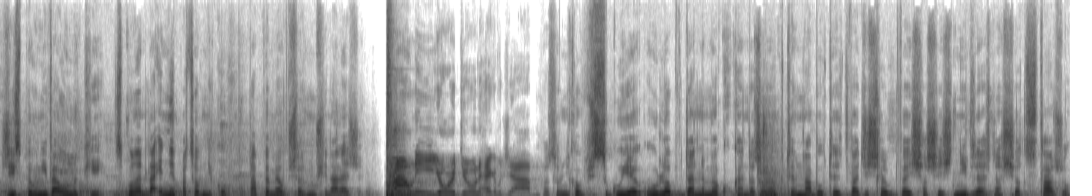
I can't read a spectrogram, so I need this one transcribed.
jeżeli spełni warunki wspólne dla innych pracowników, ta premia wówczas mu się należy. Pracownikowi przysługuje urlop w danym roku kalendarzowym, w którym nabył, to jest 20 lub 26 dni, w zależności od stażu.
